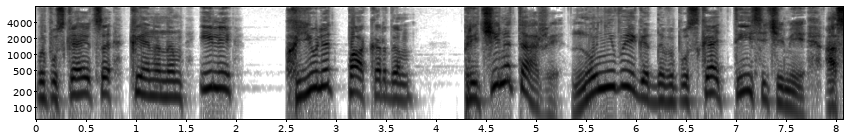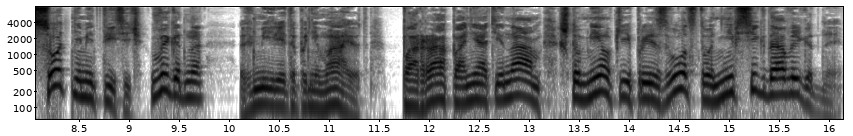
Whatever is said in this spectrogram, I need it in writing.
выпускаются Canon или Hewlett-Packard. Причина та же, но невыгодно выпускать тысячами, а сотнями тысяч выгодно. В мире это понимают, Пора понять и нам, что мелкие производства не всегда выгодны.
